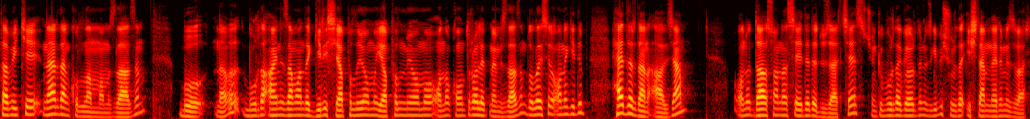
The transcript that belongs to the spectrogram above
tabii ki nereden kullanmamız lazım? Bu nav'ı. Burada aynı zamanda giriş yapılıyor mu, yapılmıyor mu onu kontrol etmemiz lazım. Dolayısıyla onu gidip header'dan alacağım. Onu daha sonra şeyde de düzelteceğiz. Çünkü burada gördüğünüz gibi şurada işlemlerimiz var.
